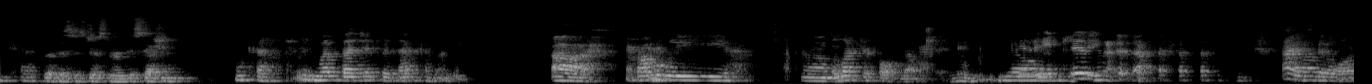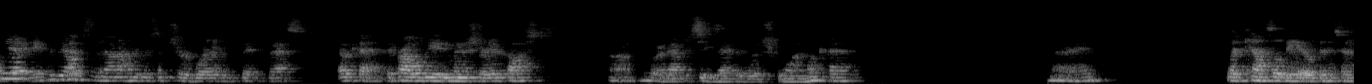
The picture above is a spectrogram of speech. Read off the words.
Okay, but this is just for discussion. okay. And what budget would that come under? Uh, probably, um. Electrical, no. No. Kidding, kidding. Ah, It's been a long Yeah, day. To be honest, I'm not hundred percent sure where it would fit best. Okay, It probably administrative costs. Uh, but I'd have to see exactly which one. okay. All right. Would council be open to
